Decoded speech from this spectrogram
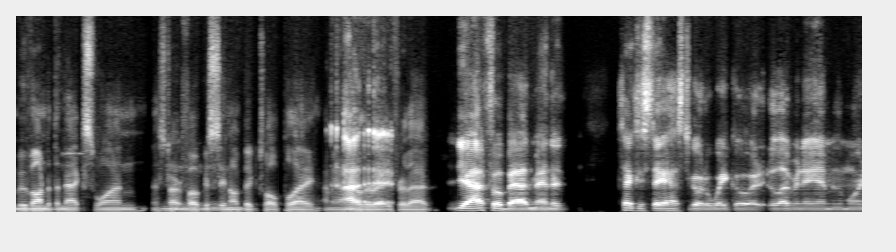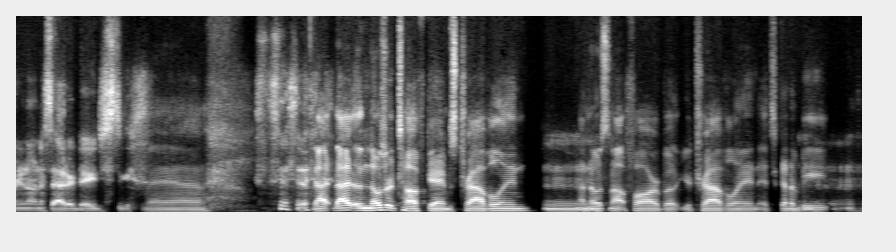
move on to the next one, and start focusing on Mm. Big Twelve play. I mean, I know I- they're ready for that. yeah, I feel bad, man. That Texas State has to go to Waco at 11 a.m. in the morning on a Saturday just to. Man, that that and those are tough games. Traveling. I Mm, know it's not far, but you're traveling. It's going to be mm,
